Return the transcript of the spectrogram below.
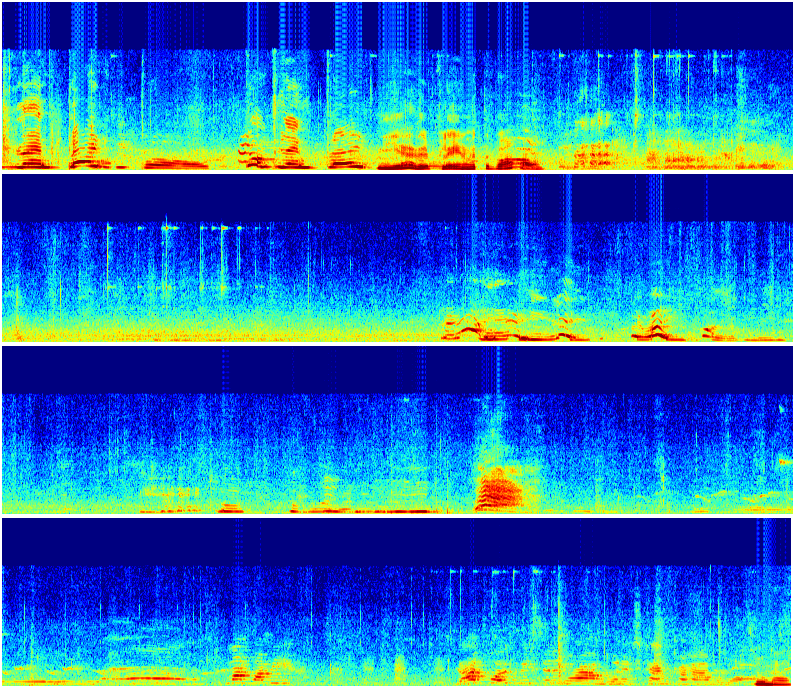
playing baseball. They're playing baseball. Yeah, they're playing with the ball. 有吗？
